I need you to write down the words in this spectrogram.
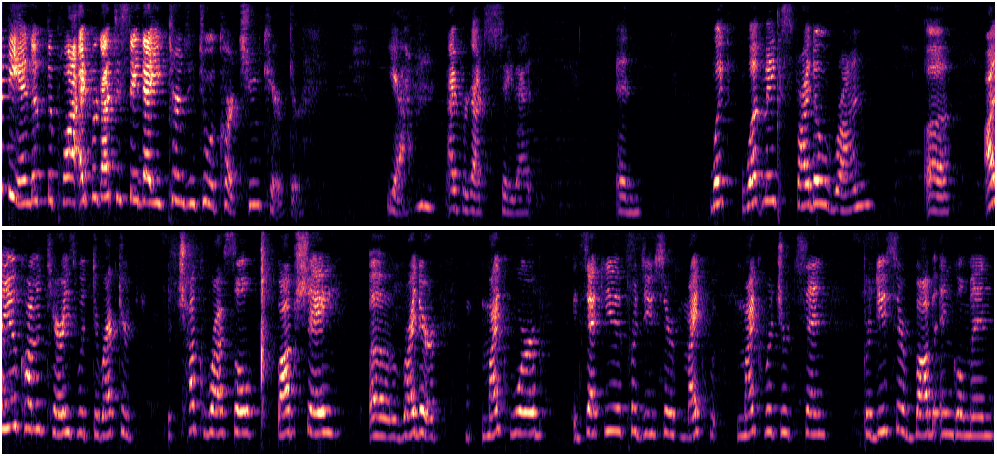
at the end of the plot I forgot to say that he turns into a cartoon character. Yeah, I forgot to say that. And what what makes Fido run uh, audio commentaries with director Chuck Russell, Bob Shaye, uh, writer Mike Werb, executive producer Mike Mike Richardson, producer Bob Engelman,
